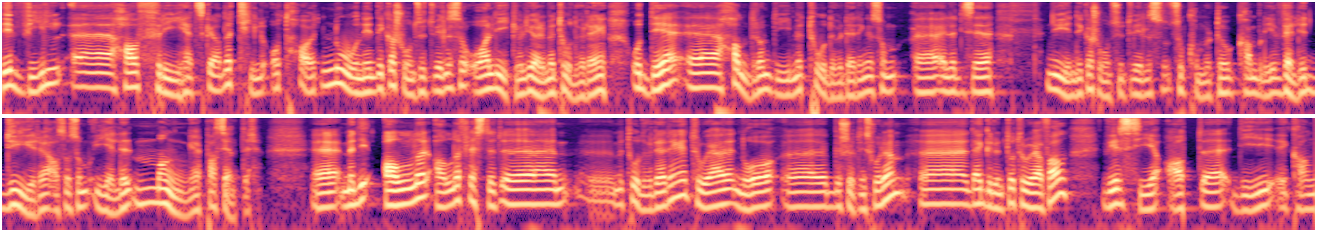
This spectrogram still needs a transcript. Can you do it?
De vil ha frihetsgrader til å ta ut noen indikasjonsutvidelser og allikevel gjøre metodevurdering. Og det handler om de metodevurderingene som, eller disse nye indikasjonsutvidelser som kommer til å kan bli veldig dyre, altså som gjelder mange pasienter. Eh, men de aller, aller fleste eh, metodevurderinger tror jeg nå eh, Beslutningsforum, det er grunn til å tro iallfall, vil si at de kan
